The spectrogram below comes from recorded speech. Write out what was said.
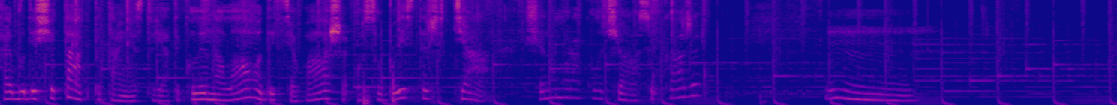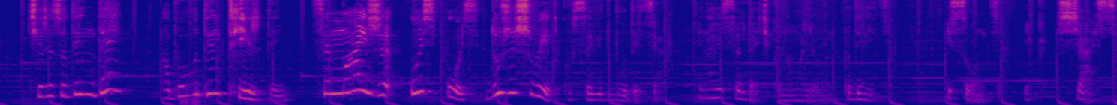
Хай буде ще так питання стояти, коли налагодиться ваше особисте життя. Ще нам оракул часу каже. М. Через один день або один тиждень. Це майже ось-ось, дуже швидко все відбудеться. І навіть сердечко намальоване. Подивіться. І сонце, як щастя.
